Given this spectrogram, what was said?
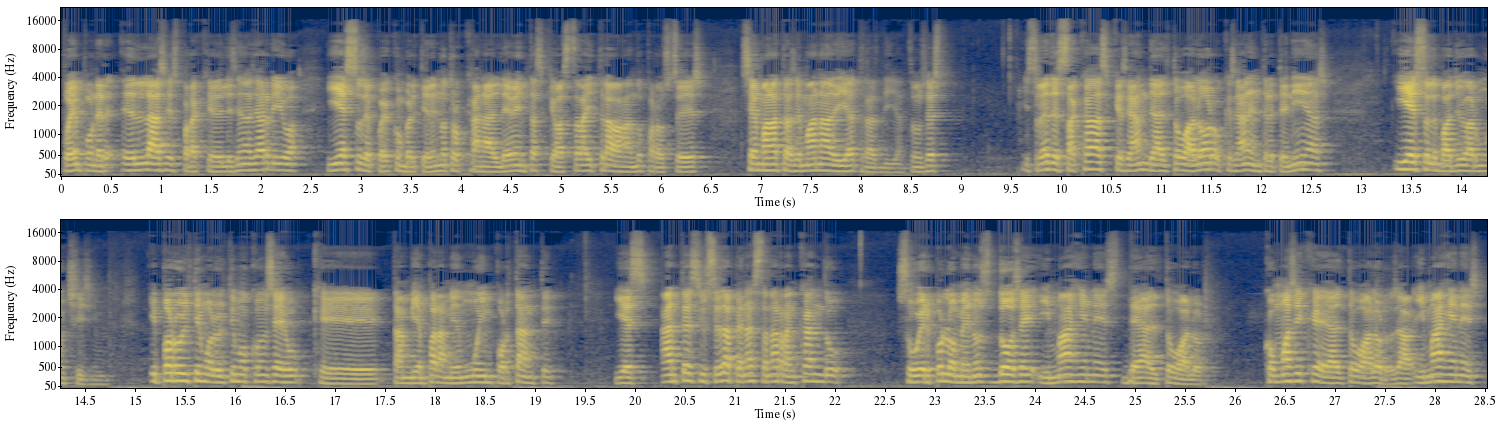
pueden poner enlaces para que deslicen hacia arriba y esto se puede convertir en otro canal de ventas que va a estar ahí trabajando para ustedes semana tras semana, día tras día. Entonces, historias destacadas que sean de alto valor o que sean entretenidas y esto les va a ayudar muchísimo. Y por último, el último consejo que también para mí es muy importante y es antes si ustedes apenas están arrancando, subir por lo menos 12 imágenes de alto valor. ¿Cómo así que de alto valor? O sea, imágenes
